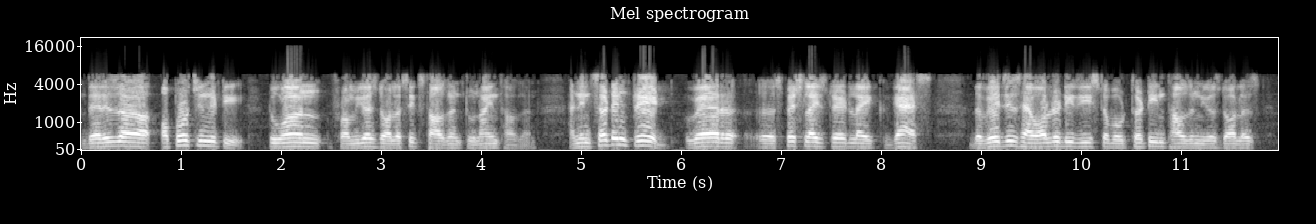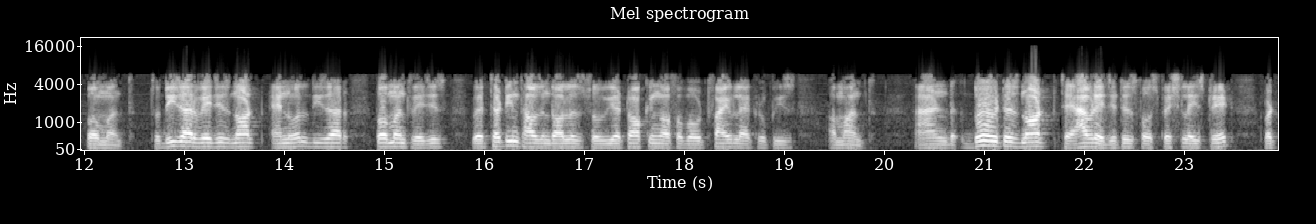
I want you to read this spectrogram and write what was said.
there is a opportunity to earn from US dollar 6,000 to 9,000. And in certain trade, where uh, specialized trade like gas, the wages have already reached about 13,000 US dollars per month. So these are wages not annual, these are per month wages, where $13,000, so we are talking of about 5 lakh rupees a month. And though it is not say, average, it is for specialized trade, but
